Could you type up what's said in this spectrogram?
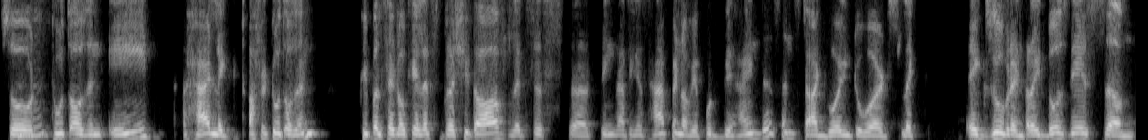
So mm-hmm. 2008 had like after 2000 people said okay let's brush it off let's just uh, think nothing has happened or we put behind this and start going towards like exuberant right those days um,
